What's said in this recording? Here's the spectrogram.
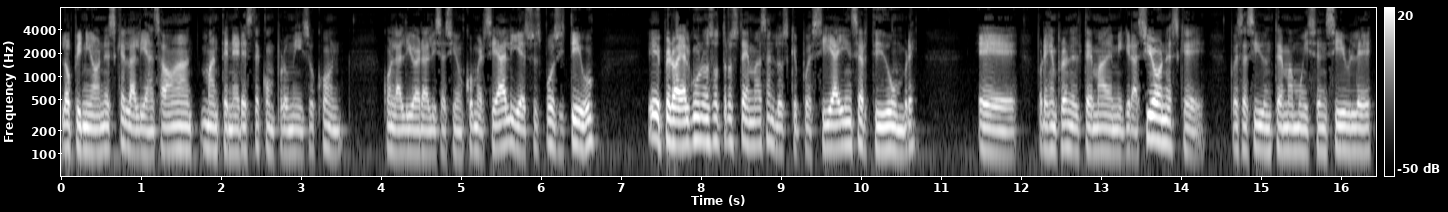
la opinión es que la alianza va a mantener este compromiso con, con la liberalización comercial y eso es positivo, eh, pero hay algunos otros temas en los que pues sí hay incertidumbre eh, por ejemplo, en el tema de migraciones, que pues ha sido un tema muy sensible,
